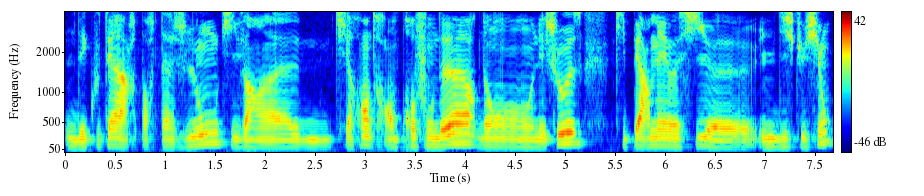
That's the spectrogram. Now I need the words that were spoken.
d'écouter un reportage long qui, va, euh, qui rentre en profondeur dans les choses, qui permet aussi euh, une discussion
